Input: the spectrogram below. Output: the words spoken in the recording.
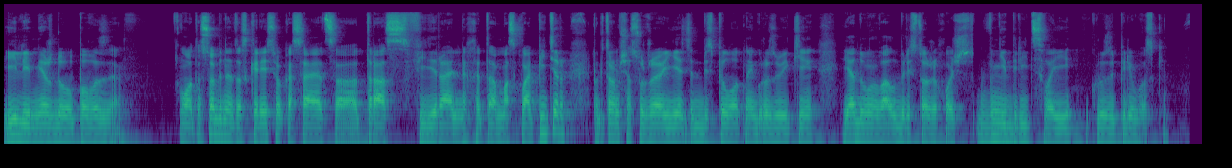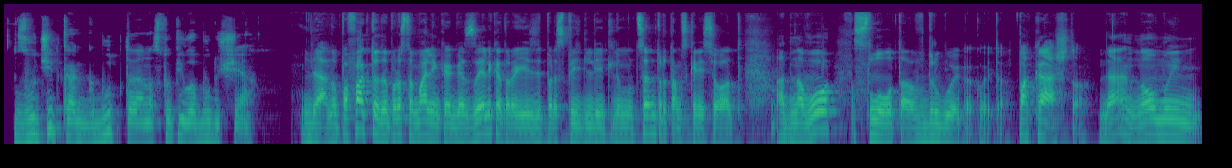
или между ПВЗ. Вот, особенно это, скорее всего, касается трасс федеральных. Это Москва-Питер, по которым сейчас уже ездят беспилотные грузовики. Я думаю, Wildberries тоже хочет внедрить свои грузоперевозки. Звучит, как будто наступило будущее. Да, но по факту это просто маленькая газель, которая ездит по распределительному центру, там, скорее всего, от одного слота в другой какой-то. Пока что, да, но мы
